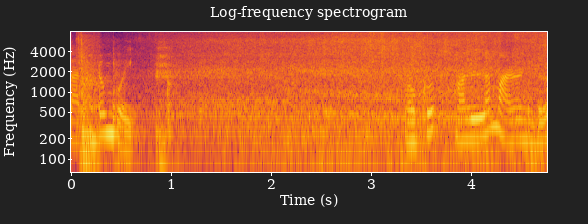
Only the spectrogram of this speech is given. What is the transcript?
കണ്ടും പോയി. നോക്കൂ നല്ല മഴ ഉണ്ട്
